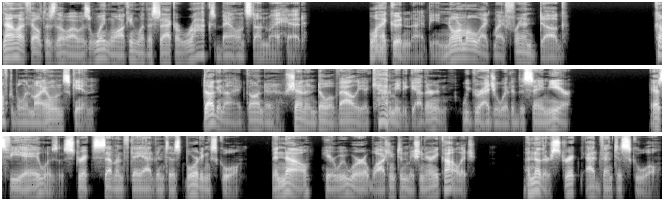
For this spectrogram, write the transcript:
Now I felt as though I was wing walking with a sack of rocks balanced on my head. Why couldn't I be normal like my friend Doug? Comfortable in my own skin. Doug and I had gone to Shenandoah Valley Academy together, and we graduated the same year. SVA was a strict Seventh day Adventist boarding school, and now here we were at Washington Missionary College, another strict Adventist school.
